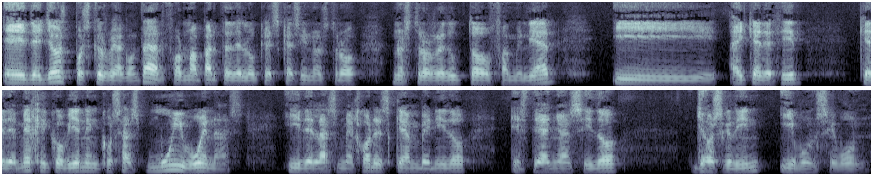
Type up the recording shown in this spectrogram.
Eh, de ellos, pues qué os voy a contar, forma parte de lo que es casi nuestro nuestro reducto familiar y hay que decir que de México vienen cosas muy buenas y de las mejores que han venido este año han sido Josh Green y Bunsibun.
